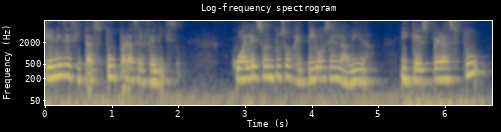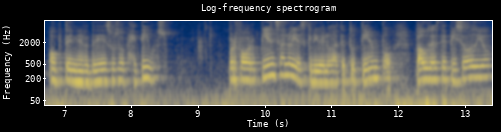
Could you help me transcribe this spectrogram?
¿Qué necesitas tú para ser feliz? ¿Cuáles son tus objetivos en la vida? ¿Y qué esperas tú obtener de esos objetivos? Por favor, piénsalo y escríbelo, date tu tiempo, pausa este episodio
